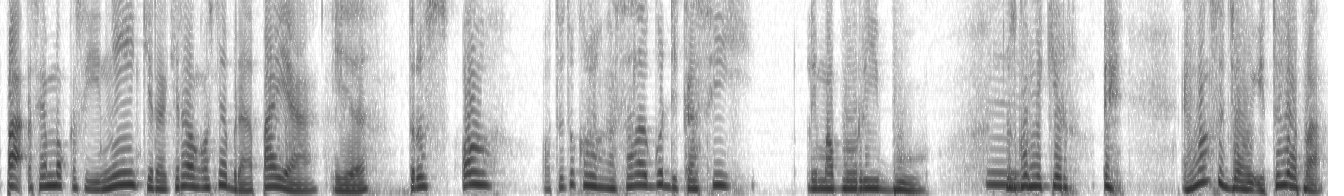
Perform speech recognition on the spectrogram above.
Pak saya mau ke sini. Kira-kira ongkosnya berapa ya? Iya. Terus oh waktu itu kalau nggak salah gue dikasih lima puluh ribu. Terus gue mikir, eh emang sejauh itu ya pak?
